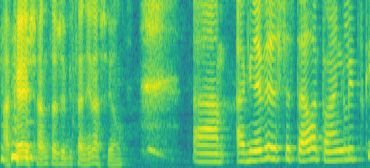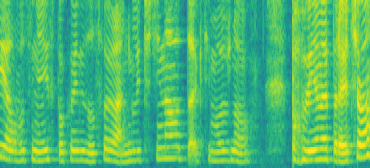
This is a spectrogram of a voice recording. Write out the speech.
Aká je šanca, že by sa nenašiel? A ak nevieš ešte stále po anglicky, alebo si nie je spokojný so svojou angličtinou, tak ti možno povieme prečo.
